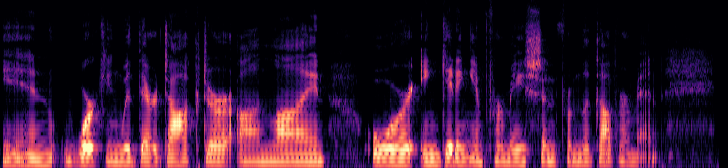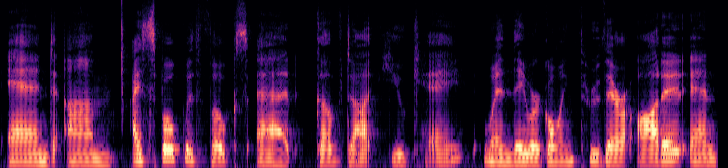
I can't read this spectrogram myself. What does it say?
in working with their doctor online or in getting information from the government and um, I spoke with folks at gov.uk when they were going through their audit and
